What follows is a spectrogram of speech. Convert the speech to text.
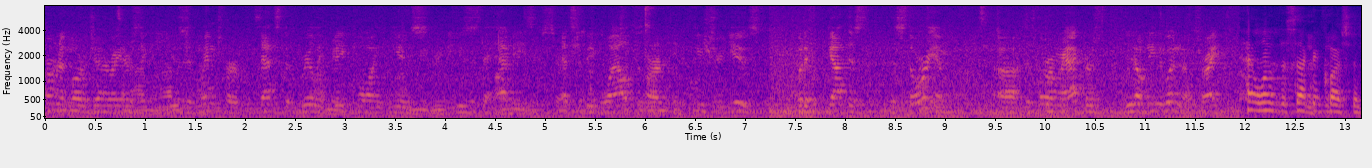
permanent motor generators that can use in wind turbines? That's the really big volume use that uses the heavies. That's the big wild card for the future use. But if you've got this, this thorium, uh, the thorium reactors, we don't need the windmills, right? I love the second question.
